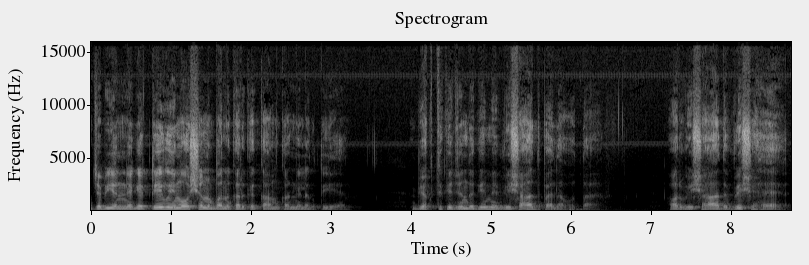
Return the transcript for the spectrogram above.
जब ये नेगेटिव इमोशन बन कर के काम करने लगती है, व्यक्ति की ज़िंदगी में विषाद पैदा होता है। और विषाद विष है।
